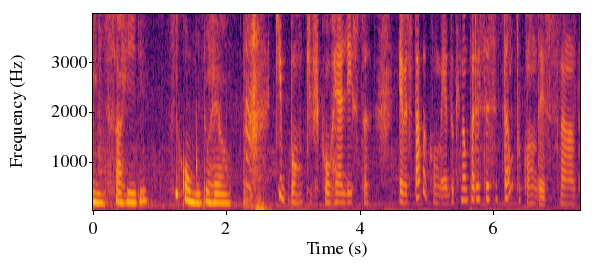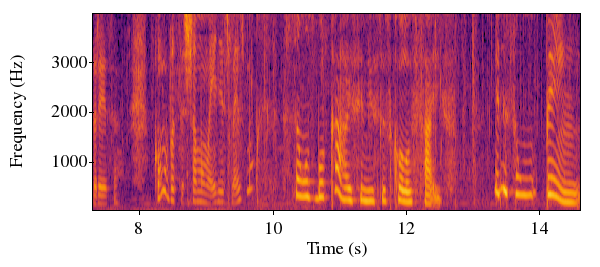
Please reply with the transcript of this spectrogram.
Realmente, Sahiri, ficou muito real. Que bom que ficou realista. Eu estava com medo que não parecesse tanto com um desses na natureza. Como vocês chamam eles mesmo? São os bocarras sinistros colossais. Eles são bem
